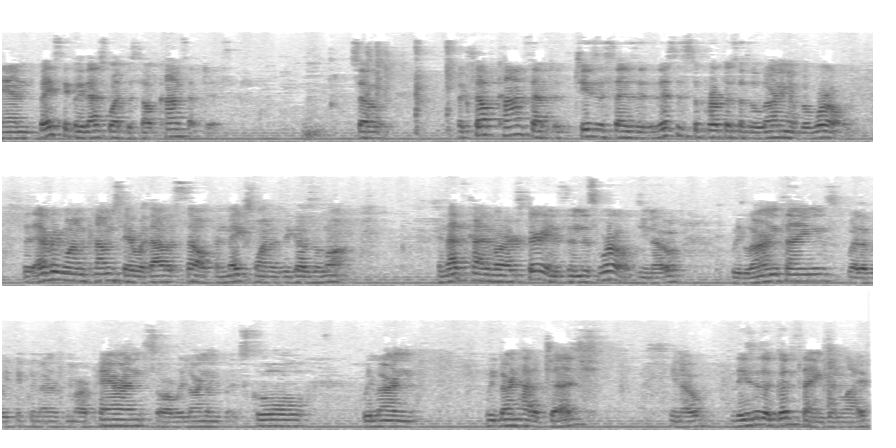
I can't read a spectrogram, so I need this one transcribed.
And basically that's what the self-concept is. So the self-concept, Jesus says that this is the purpose of the learning of the world, that everyone comes here without a self and makes one as he goes along. And that's kind of our experience in this world, you know. We learn things, whether we think we learn from our parents or we learn them at school. We learn, we learn how to judge, you know, these are the good things in life.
